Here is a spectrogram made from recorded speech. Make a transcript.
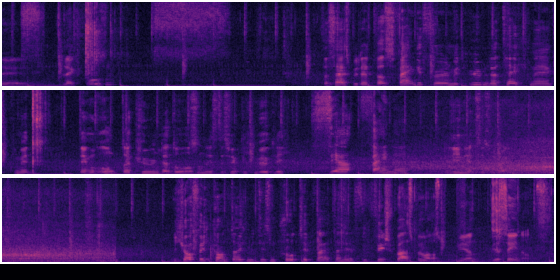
den Blackdosen. Das heißt mit etwas Feingefühl, mit Üben der Technik, mit dem Runterkühlen der Dosen ist es wirklich möglich, sehr feine Linien zu sprayen. Ich hoffe, ich konnte euch mit diesem Pro-Tipp weiterhelfen. Viel Spaß beim Ausprobieren. Wir sehen uns.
